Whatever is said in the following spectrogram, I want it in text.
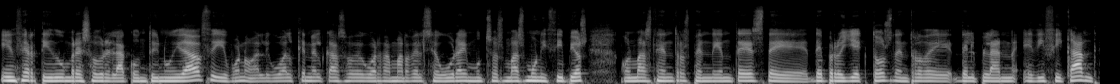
incertidumbre sobre la continuidad y bueno, al igual que en el caso de Guardamar del Segura, hay muchos más municipios con más centros pendientes de, proyectos dentro del plan edificante.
